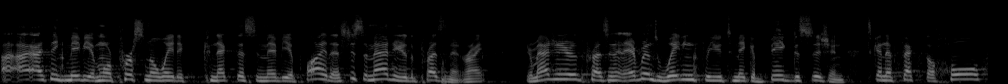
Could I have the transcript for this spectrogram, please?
I, I think maybe a more personal way to connect this and maybe apply this, just imagine you're the president, right? Imagine you're the president, and everyone's waiting for you to make a big decision. It's going to affect the whole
